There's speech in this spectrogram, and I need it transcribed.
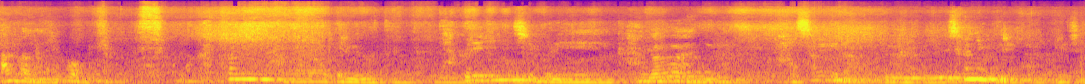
닮아가지고 같은 하나가 그린 것 같아요. 다 그린 지분이 한가가 아니라 화성이나 음. 스님들이 그리죠.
